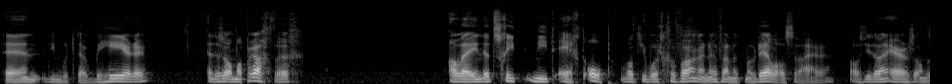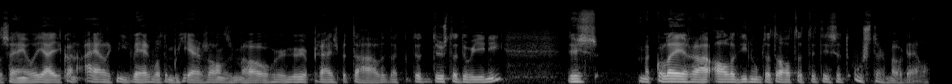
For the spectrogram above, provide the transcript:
En die moet het ook beheren. En dat is allemaal prachtig. Alleen het schiet niet echt op, want je wordt gevangene van het model als het ware. Als je dan ergens anders heen wil, ja, je kan eigenlijk niet weg, want dan moet je ergens anders een hogere huurprijs betalen. Dat, dus dat doe je niet. Dus mijn collega Alle, die noemt het altijd, het is het oestermodel.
